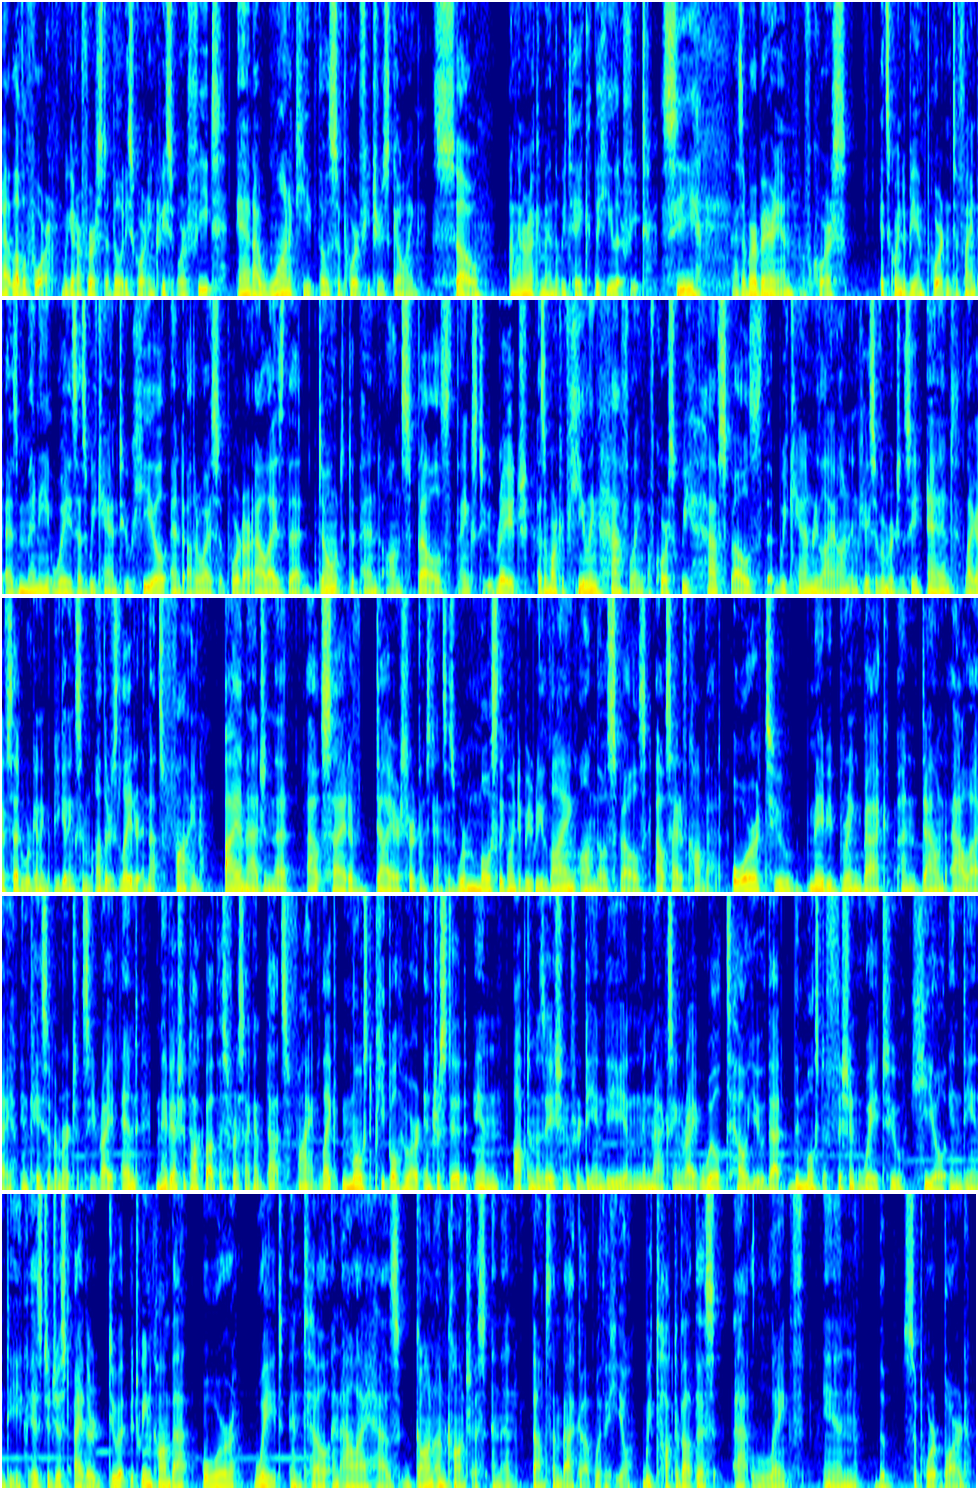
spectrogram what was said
At level 4, we get our first ability score increase or feat, and I want to keep those support features going. So, I'm going to recommend that we take the healer feat. See, as a barbarian, of course, it's going to be important to find as many ways as we can to heal and otherwise support our allies that don't depend on spells thanks to rage. As a mark of healing halfling, of course, we have spells that we can rely on in case of emergency, and like I've said, we're going to be getting some others later, and that's fine. I imagine that outside of dire circumstances, we're mostly going to be relying on those spells outside of combat, or to maybe bring back a downed ally in case of emergency, right? And maybe I should talk about this for a second. That's fine. Like most people who are interested in optimization for D&D and min-maxing, right, will tell you that the most efficient way to heal in D&D is to just either do it between combat or wait until an ally has gone unconscious and then bounce them back up with a heal. We talked about this at length in the support bard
